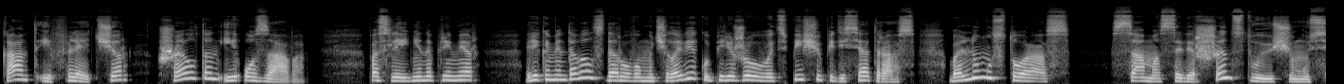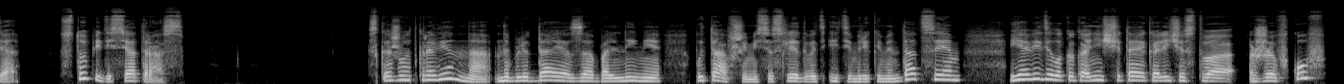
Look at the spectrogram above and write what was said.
Кант и Флетчер, Шелтон и Озава. Последний, например, рекомендовал здоровому человеку пережевывать пищу 50 раз, больному 100 раз, самосовершенствующемуся 150 раз. Скажу откровенно, наблюдая за больными, пытавшимися следовать этим рекомендациям, я видела, как они, считая количество «жевков»,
